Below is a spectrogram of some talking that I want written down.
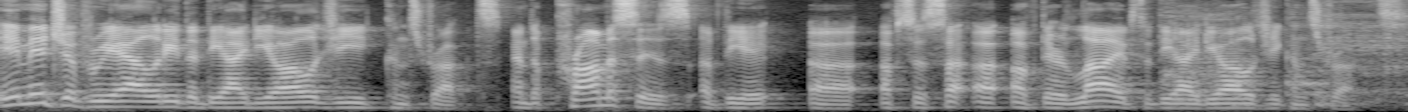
image of reality that the ideology constructs and the promises of, the, uh, of, uh, of their lives that the ideology constructs.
